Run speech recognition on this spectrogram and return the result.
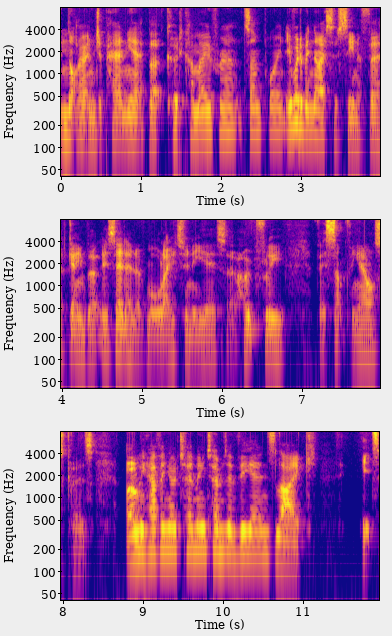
not out in Japan yet, but could come over at some point. It would have been nice to have seen a third game, but they said they'd have more later in the year, so hopefully there's something else, because only having Otome in terms of VNs, like, it's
